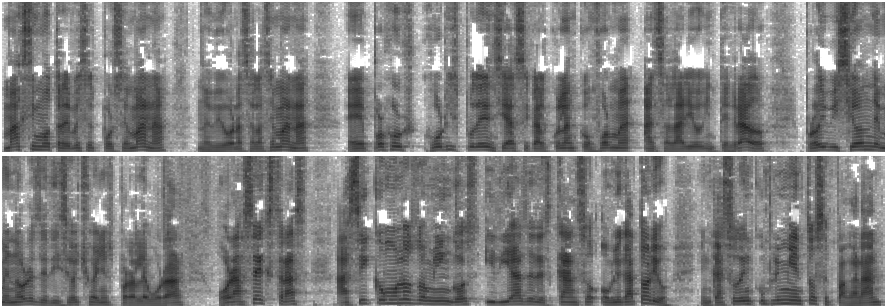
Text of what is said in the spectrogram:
máximo tres veces por semana, nueve horas a la semana, eh, por jurisprudencia se calculan conforme al salario integrado, prohibición de menores de 18 años para elaborar horas extras, así como los domingos y días de descanso obligatorio. En caso de incumplimiento se pagarán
